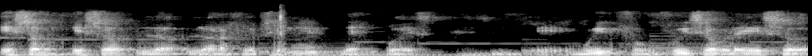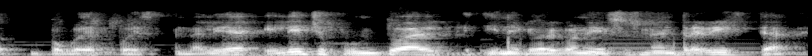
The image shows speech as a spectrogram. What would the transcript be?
eso, eso lo, reflexioné después. Eh, fui, sobre eso un poco después. En realidad, el hecho puntual que tiene que ver con eso es una entrevista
